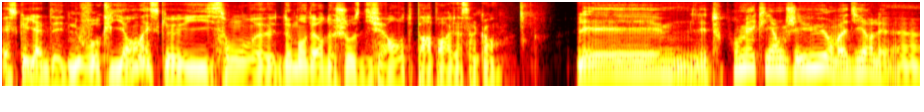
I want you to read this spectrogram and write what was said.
Est-ce qu'il y a des nouveaux clients? Est-ce qu'ils sont euh, demandeurs de choses différentes par rapport à il y a 5 ans? Les, les tout premiers clients que j'ai eus, on va dire, euh,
